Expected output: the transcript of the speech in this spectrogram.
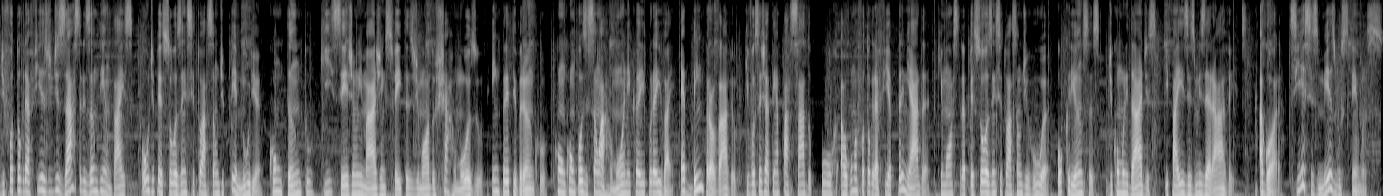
de fotografias de desastres ambientais ou de pessoas em situação de penúria, contanto que sejam imagens feitas de modo charmoso, em preto e branco, com composição harmônica e por aí vai. É bem provável que você já tenha passado por alguma fotografia premiada que mostra pessoas em situação de rua ou crianças de comunidades e países miseráveis. Agora, se esses mesmos temas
